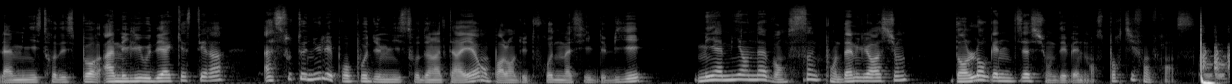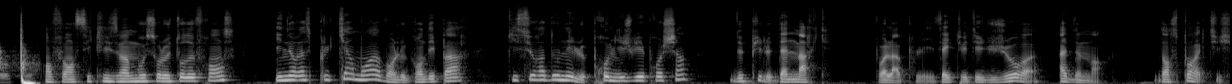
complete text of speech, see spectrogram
la ministre des Sports Amélie Oudéa Castera a soutenu les propos du ministre de l'Intérieur en parlant d'une fraude massive de billets, mais a mis en avant 5 points d'amélioration dans l'organisation d'événements sportifs en France. Enfin, en cyclisme, un mot sur le Tour de France. Il ne reste plus qu'un mois avant le grand départ qui sera donné le 1er juillet prochain depuis le Danemark. Voilà pour les actualités du jour. À demain dans Sport Actif.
